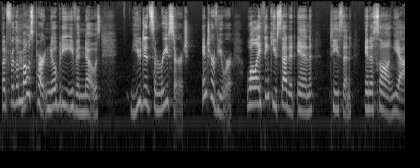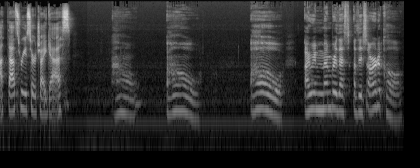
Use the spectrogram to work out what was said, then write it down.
But for the most part, nobody even knows. You did some research. Interviewer, well, I think you said it in, Thiessen, in a song. Yeah, that's research, I guess. Oh, oh, oh! I remember this uh, this article.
